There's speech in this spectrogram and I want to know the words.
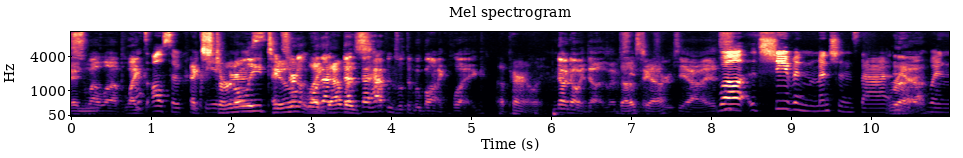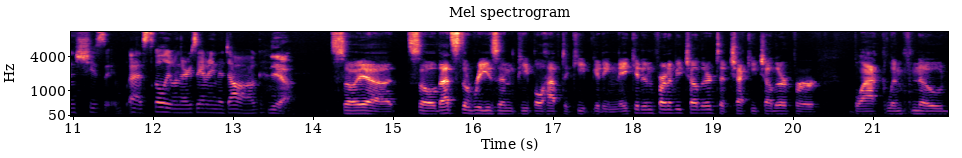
And- swell up. Like That's also creepy. Externally too, external- like well, that, that, was that, happens with the bubonic plague. apparently. No, no, it does. I've Does, seen yeah? pictures. Yeah. it's, Well, she even mentions that Right. when she's uh, Scully when they're examining the dog. yeah. So yeah, so that's the reason people have to keep getting naked in front of each other to check each other for black lymph node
